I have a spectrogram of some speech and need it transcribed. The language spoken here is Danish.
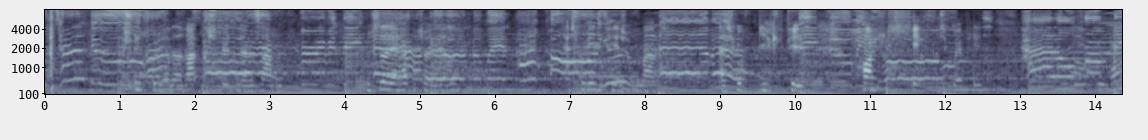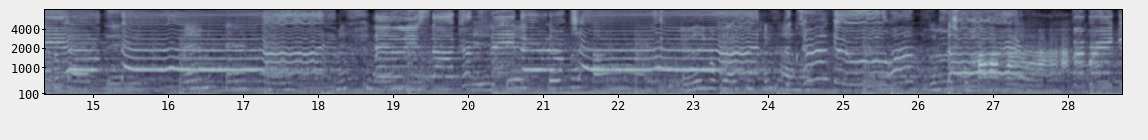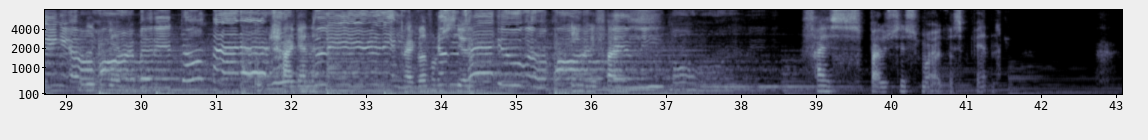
Jeg synes, skulle det have været rart med støtten alle sammen. Nu sidder jeg her på toilettet. Jeg skulle virkelig pisse åbenbart. Jeg skulle virkelig pisse. Hold kæft, you have a bad day, Jeg er. Glad for, at du siger det. Egentlig faktisk. Faktisk bare, du synes, smøg og glas vand.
